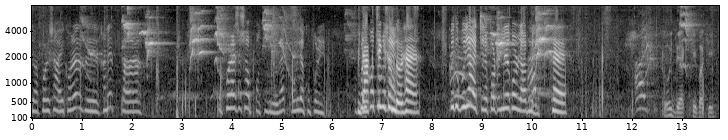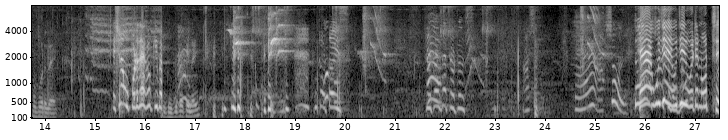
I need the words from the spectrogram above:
যা পয়সা আয় করে এখানে তা উপরে আছে সব পাখিগুলো দেখ ওই দেখ উপরে। উপরে ডাকছে কি সুন্দর হ্যাঁ। কিন্তু বোঝা যাচ্ছে না ফটো নিলে কোনো লাভ নেই। হ্যাঁ। ওই দেখ কি পাখি উপরে দেখ। এসে না উপরে দেখো কি বা- ঘুঘু পাখি নাই। টোটলস টোটলস আর টোটলস হ্যাঁ উজি উজি ওইটা নড়ছে।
